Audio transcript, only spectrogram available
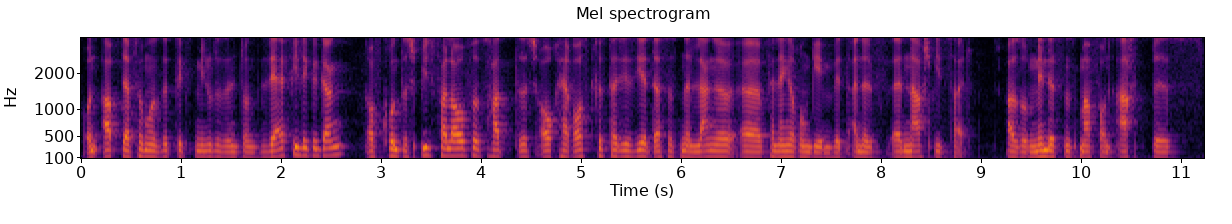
und ab der 75. Minute sind schon sehr viele gegangen. Aufgrund des Spielverlaufes hat sich auch herauskristallisiert, dass es eine lange äh, Verlängerung geben wird, eine äh, Nachspielzeit. Also mindestens mal von 8 bis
